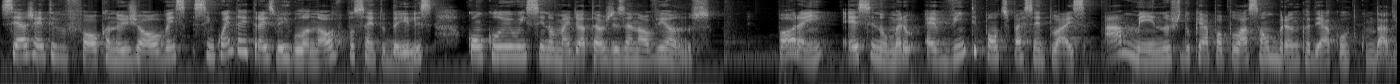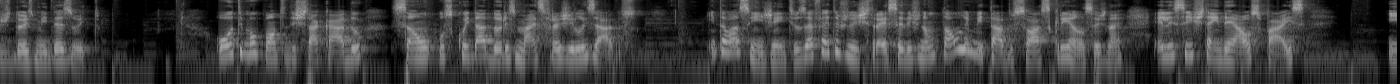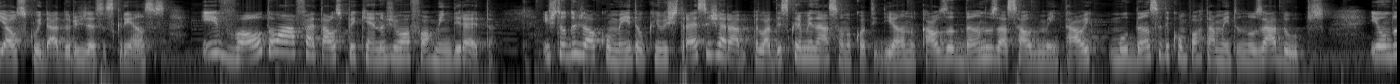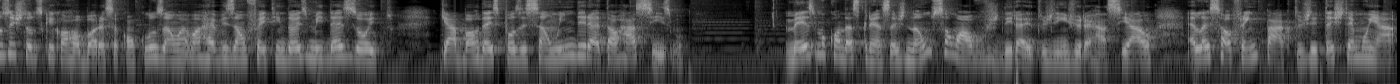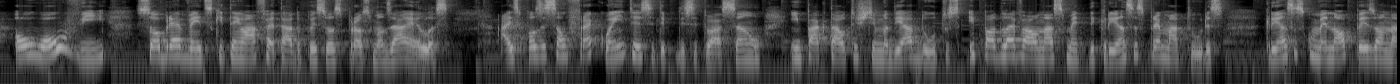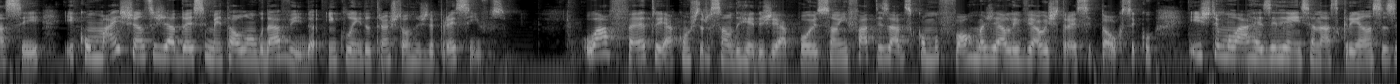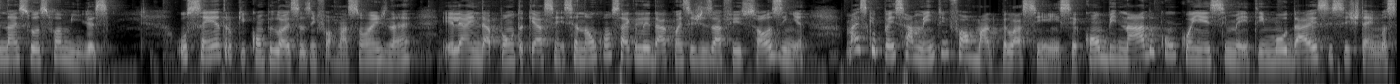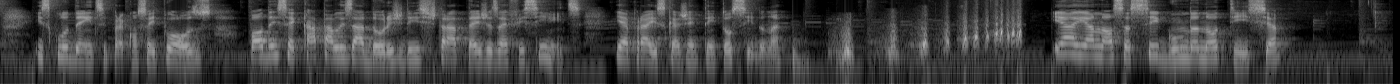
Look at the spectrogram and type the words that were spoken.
Se a gente foca nos jovens, 53,9% deles concluem o ensino médio até os 19 anos. Porém, esse número é 20 pontos percentuais a menos do que a população branca, de acordo com dados de 2018. O último ponto destacado são os cuidadores mais fragilizados. Então, assim, gente, os efeitos do estresse eles não estão limitados só às crianças, né? Eles se estendem aos pais e aos cuidadores dessas crianças e voltam a afetar os pequenos de uma forma indireta. Estudos documentam que o estresse gerado pela discriminação no cotidiano causa danos à saúde mental e mudança de comportamento nos adultos. E um dos estudos que corrobora essa conclusão é uma revisão feita em 2018, que aborda a exposição indireta ao racismo. Mesmo quando as crianças não são alvos diretos de injúria racial, elas sofrem impactos de testemunhar ou ouvir sobre eventos que tenham afetado pessoas próximas a elas. A exposição frequente a esse tipo de situação impacta a autoestima de adultos e pode levar ao nascimento de crianças prematuras, crianças com menor peso ao nascer e com mais chances de adoecimento ao longo da vida, incluindo transtornos depressivos. O afeto e a construção de redes de apoio são enfatizados como formas de aliviar o estresse tóxico e estimular a resiliência nas crianças e nas suas famílias. O centro que compilou essas informações, né, ele ainda aponta que a ciência não consegue lidar com esses desafios sozinha, mas que o pensamento informado pela ciência, combinado com o conhecimento em mudar esses sistemas excludentes e preconceituosos, podem ser catalisadores de estratégias eficientes. E é para isso que a gente tem torcido, né? E aí a nossa segunda notícia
